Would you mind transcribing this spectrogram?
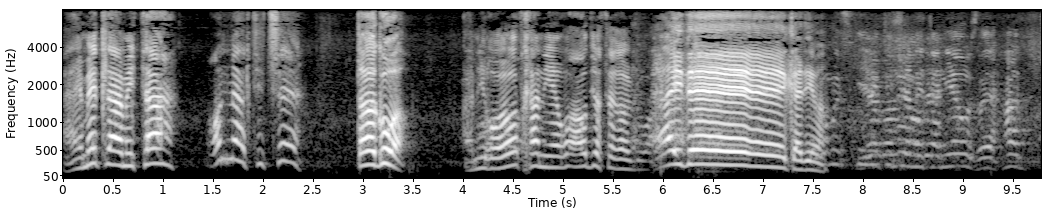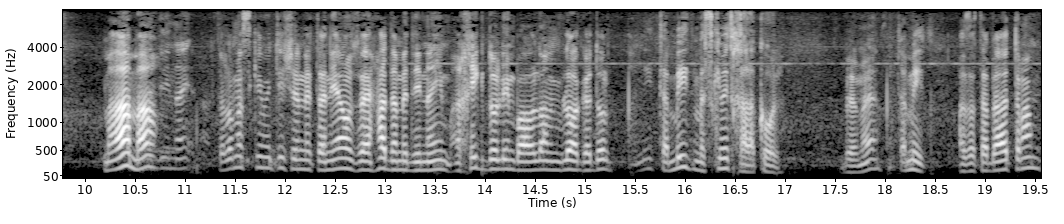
האמת לאמיתה, עוד מעט תצא. אתה רגוע. אני רואה אותך, אני אהיה עוד יותר רגוע. היידה! קדימה. מה, מה? אתה לא מסכים איתי שנתניהו זה אחד המדינאים הכי גדולים בעולם, אם לא הגדול? אני תמיד מסכים איתך על הכל. באמת? תמיד. אז אתה בעד טראמפ?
